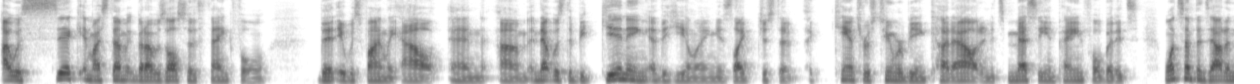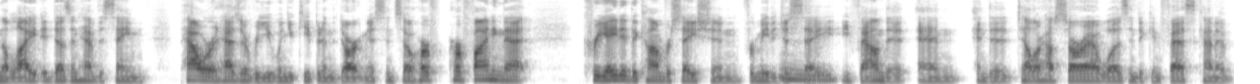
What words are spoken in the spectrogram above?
I was sick in my stomach, but I was also thankful that it was finally out. And um, and that was the beginning of the healing is like just a, a, cancerous tumor being cut out and it's messy and painful but it's once something's out in the light it doesn't have the same power it has over you when you keep it in the darkness. And so her her finding that created the conversation for me to just mm. say you found it and and to tell her how sorry I was and to confess kind of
